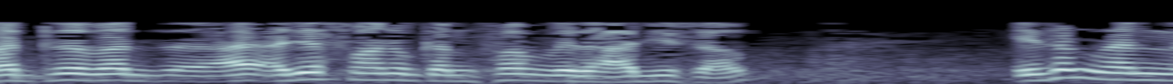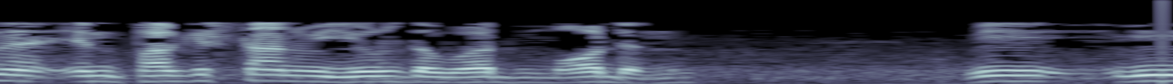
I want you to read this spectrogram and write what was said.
but ایجسان کنفرم ود حاجی صاحب ازن we Pakistan we use the word modern we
